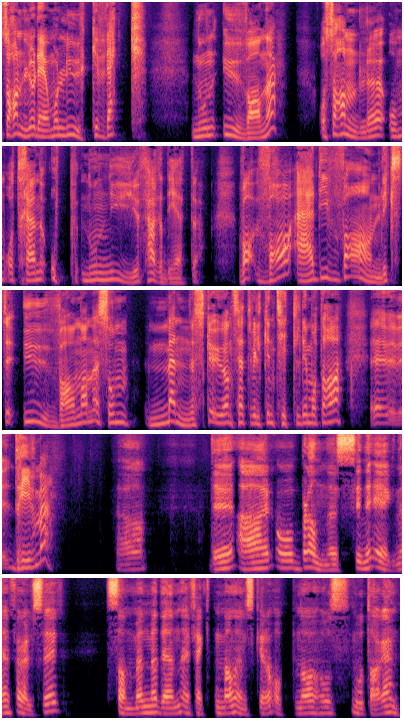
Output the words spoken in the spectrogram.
så handler jo det om å luke vekk noen uvaner, og så handler det om å trene opp noen nye ferdigheter. Hva, hva er de vanligste uvanene som mennesker, uansett hvilken tittel de måtte ha, eh, driver med? Ja, det er å blande sine egne følelser sammen med den effekten man ønsker å oppnå hos mottakeren.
